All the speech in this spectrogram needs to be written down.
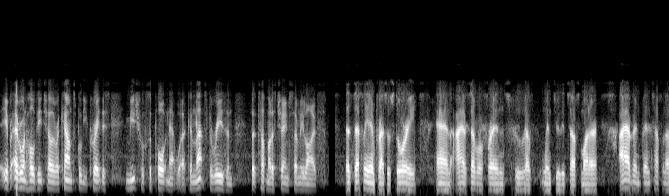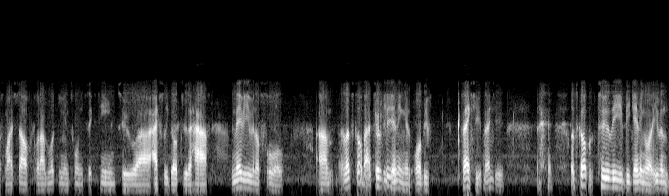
if everyone holds each other accountable, you create this mutual support network, and that's the reason that Tough Mudder has changed so many lives. That's definitely an impressive story, and I have several friends who have went through the Tough Mudder. I haven't been tough enough myself, but I'm looking in 2016 to uh, actually go through the half, maybe even a full. Um, let's go back to Good the beginning, and, or be. Thank you, thank you. let's go to the beginning or even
